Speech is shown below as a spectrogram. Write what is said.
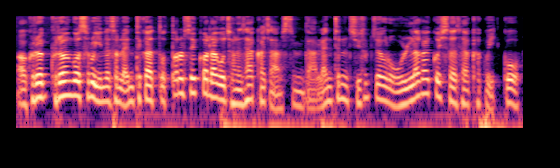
어, 그런 그런 것으로 인해서 렌트가 또 떨어질 거라고 저는 생각하지 않습니다. 렌트는 지속적으로 올라갈 것이라 생각하고 있고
